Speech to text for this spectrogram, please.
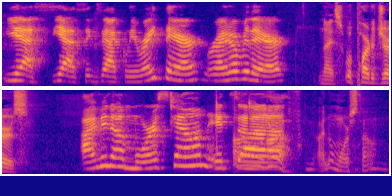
Yes, yes, exactly. Right there, right over there. Nice. What part of Jers? I'm in uh, Morristown. It's Oh, uh yeah, I know Morristown.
